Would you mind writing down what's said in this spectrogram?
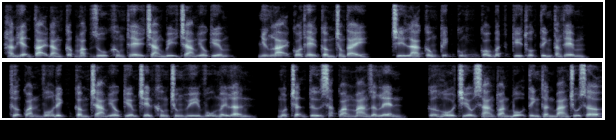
hắn hiện tại đẳng cấp mặc dù không thể trang bị trảm yêu kiếm, nhưng lại có thể cầm trong tay, chỉ là công kích cũng có bất kỳ thuộc tính tăng thêm. Thượng quan vô địch cầm chạm yêu kiếm trên không trung huy vũ mấy lần, một trận tử sắc quang mang dâng lên, cơ hồ chiếu sáng toàn bộ tinh thần bang trụ sở.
